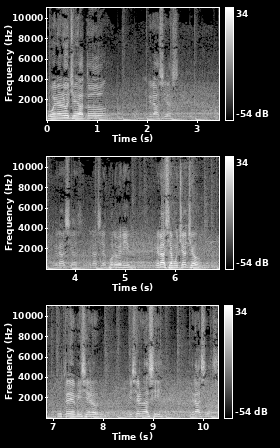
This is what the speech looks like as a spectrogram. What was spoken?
Buenas noches a todos. Gracias. Gracias, gracias por venir. Gracias muchachos. Ustedes me hicieron, me hicieron así. Gracias.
